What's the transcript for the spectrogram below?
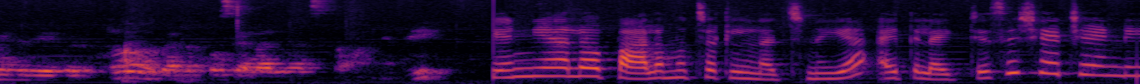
మీద మేగడతో వెనపూస ఎలా చేస్తాం అనేది. కెన్యాలో పాల ముచ్చట్లు నచ్చినాయా? అయితే లైక్ చేసి షేర్ చేయండి.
